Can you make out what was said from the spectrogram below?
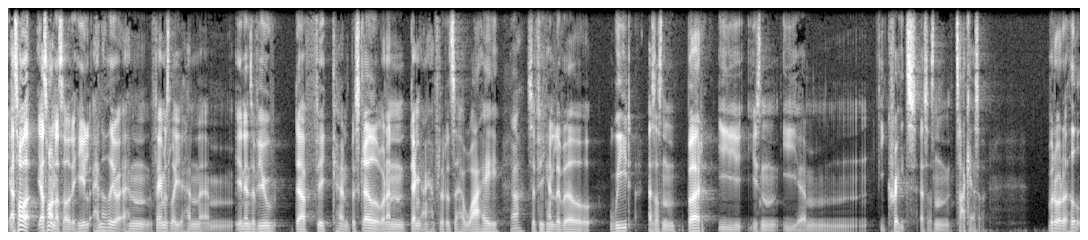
jeg, tror, jeg tror, han har taget det hele. Han havde jo, han famously, han, um, i en interview, der fik han beskrevet, hvordan dengang han flyttede til Hawaii, Ja. så fik han leveret weed, altså sådan bud, i, i, sådan, i, um, i crates, altså sådan trækasser. Ved du, hvad det hed?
